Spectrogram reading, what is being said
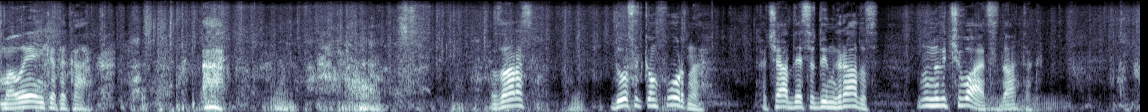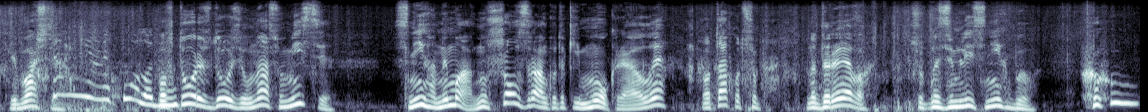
Маленька така. Зараз досить комфортно. Хоча десь один градус. Ну не відчувається, да, так? І бачите, Ні, не холодно. повторюсь, друзі, у нас у місті сніга нема. Ну шов зранку такий мокрий, але отак от, щоб на деревах, щоб на землі сніг був. Ху-ху.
